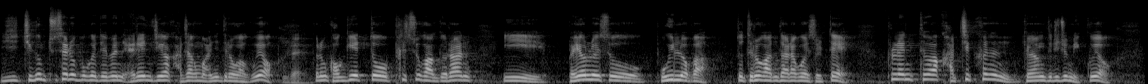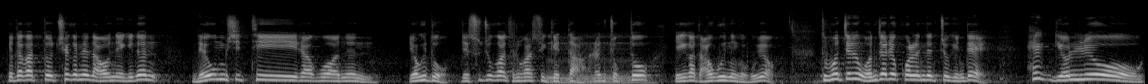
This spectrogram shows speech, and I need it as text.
이 지금 추세를 보게 되면 LNG가 가장 많이 들어가고요. 네. 그럼 거기에 또 필수 가결한 이 배열회수 보일러가 또 들어간다라고 했을 때 플랜트와 같이 크는 경향들이 좀 있고요. 게다가 또 최근에 나온 얘기는 네옴시티라고 하는 여기도 이제 수주가 들어갈 수 있겠다라는 음. 쪽도 얘기가 나오고 있는 거고요. 두 번째는 원자력 관련된 쪽인데 핵 연료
